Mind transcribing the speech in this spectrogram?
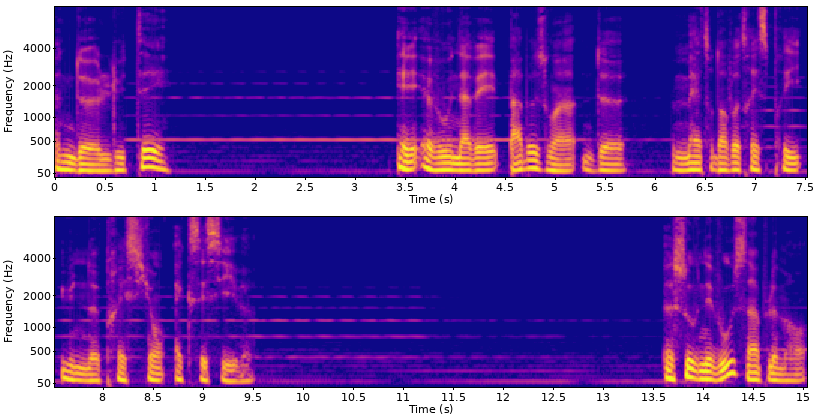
de lutter et vous n'avez pas besoin de mettre dans votre esprit une pression excessive. Souvenez-vous simplement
